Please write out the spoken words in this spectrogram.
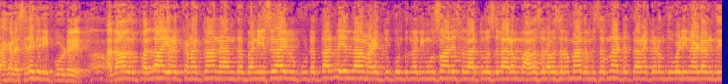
சகல சேகரிப்போடு அதாவது பல்லாயிரக்கணக்கான அந்த பனி இஸ்ராயல் கூட்டத்தார்கள் எல்லாம் அழைத்துக் கொண்டு நபி மூசா அலி சலாத்து வசலாம் அவசர அவசரமாக மிசர் நாட்டுத்தானே கடந்து வழி நடந்து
